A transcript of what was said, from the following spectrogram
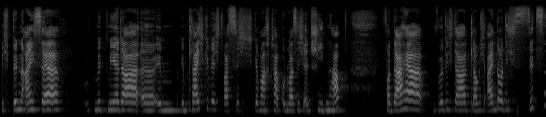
Ich bin eigentlich sehr mit mir da äh, im, im Gleichgewicht, was ich gemacht habe und was ich entschieden habe. Von daher würde ich da, glaube ich, eindeutig sitzen.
